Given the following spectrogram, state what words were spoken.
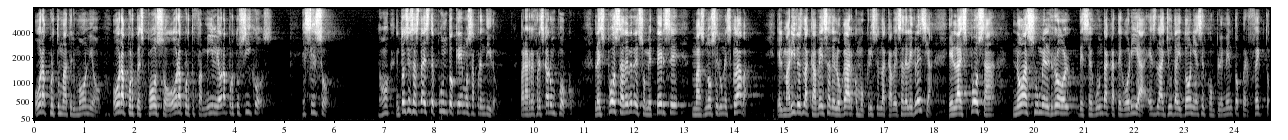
Ora por tu matrimonio, ora por tu esposo, ora por tu familia, ora por tus hijos. Es eso. ¿No? Entonces hasta este punto que hemos aprendido, para refrescar un poco. La esposa debe de someterse, mas no ser una esclava. El marido es la cabeza del hogar como Cristo es la cabeza de la iglesia. La esposa no asume el rol de segunda categoría, es la ayuda idónea, es el complemento perfecto.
